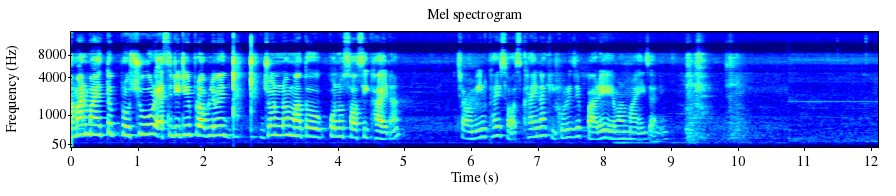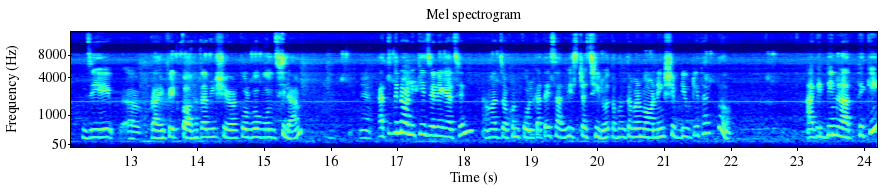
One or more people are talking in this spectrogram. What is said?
আমার মায়ের তো প্রচুর অ্যাসিডিটির প্রবলেমের জন্য মা তো কোনো সসই খায় না। চাউমিন খাই সস খায় না কী করে যে পারে আমার মাই জানে। যে প্রাইভেট কথাটা আমি শেয়ার করব বলছিলাম এতদিনে অনেকেই জেনে গেছেন আমার যখন কলকাতায় সার্ভিসটা ছিল তখন তো আমার মর্নিং শিফট ডিউটি থাকতো। আগের দিন রাত থেকেই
